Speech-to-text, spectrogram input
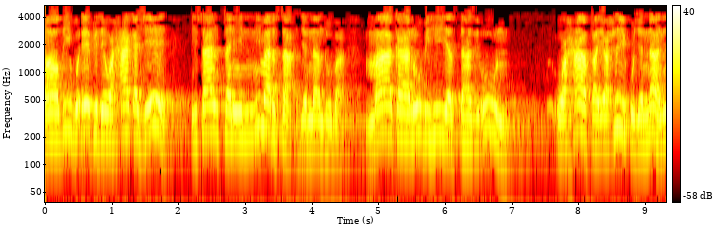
maadii godhee fide waxaaqa je'ee isaan saniin ni marsa jennaan duuba. Maa kaanuu bihi yastahzi'uun waxaaqa yaxiiqu jennaani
